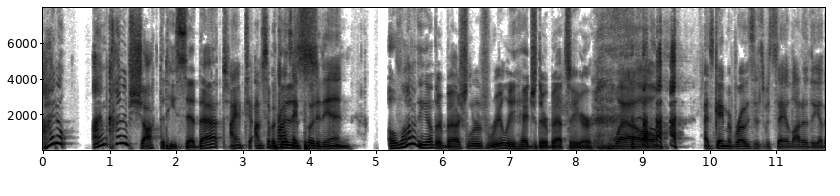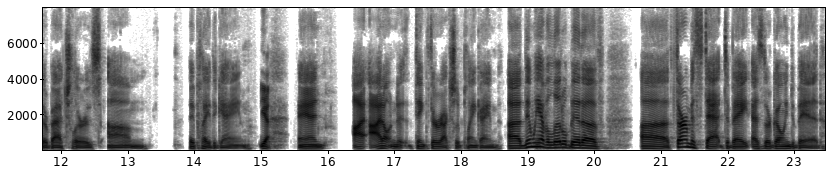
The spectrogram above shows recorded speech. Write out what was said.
I don't. I'm kind of shocked that he said that. I am, t- I'm surprised they put it in. A lot of the other bachelors really hedge their bets here. Well, as Game of Roses would say, a lot of the other bachelors, um, they play the game. yeah. and I, I don't think they're actually playing game. Uh, then we have a little bit of uh, thermostat debate as they're going to bed.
